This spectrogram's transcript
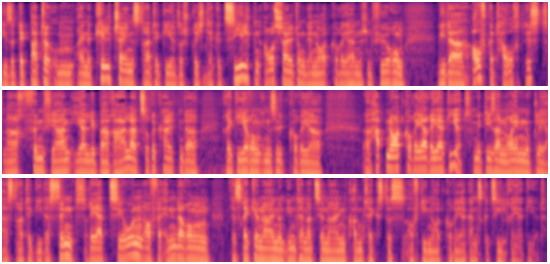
diese Debatte um eine Kill-Chain-Strategie, also sprich der gezielten Ausschaltung der nordkoreanischen Führung, wieder aufgetaucht ist nach fünf Jahren eher liberaler, zurückhaltender Regierung in Südkorea, äh, hat Nordkorea reagiert mit dieser neuen Nuklearstrategie. Das sind Reaktionen auf Veränderungen des regionalen und internationalen Kontextes, auf die Nordkorea ganz gezielt reagiert.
